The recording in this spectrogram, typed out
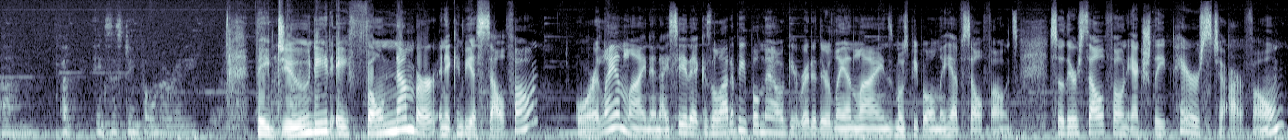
um, existing phone already? They do need a phone number, and it can be a cell phone or a landline. And I say that because a lot of people now get rid of their landlines. Most people only have cell phones. So their cell phone actually pairs to our phone.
